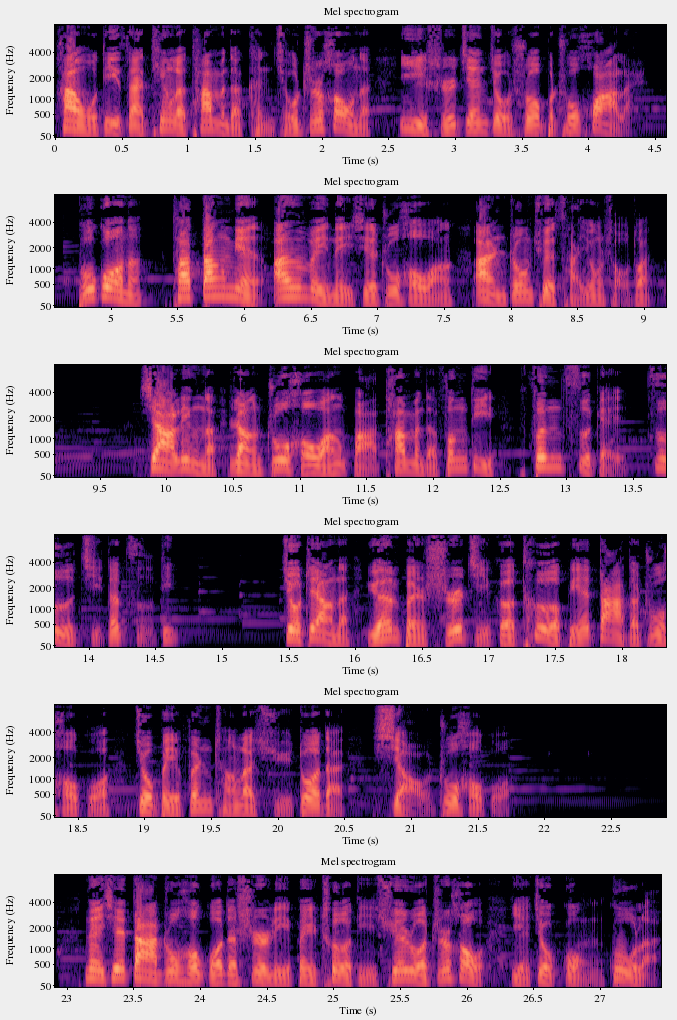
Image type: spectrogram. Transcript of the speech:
汉武帝在听了他们的恳求之后呢，一时间就说不出话来。不过呢。他当面安慰那些诸侯王，暗中却采用手段，下令呢让诸侯王把他们的封地分赐给自己的子弟。就这样呢，原本十几个特别大的诸侯国就被分成了许多的小诸侯国。那些大诸侯国的势力被彻底削弱之后，也就巩固了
